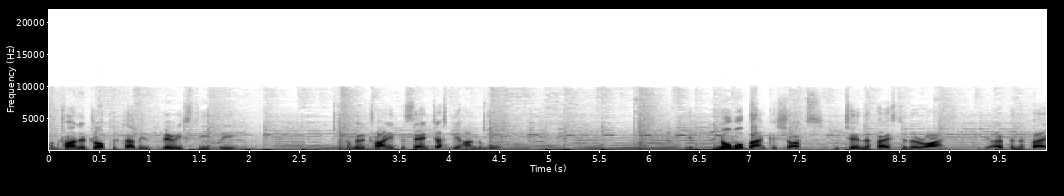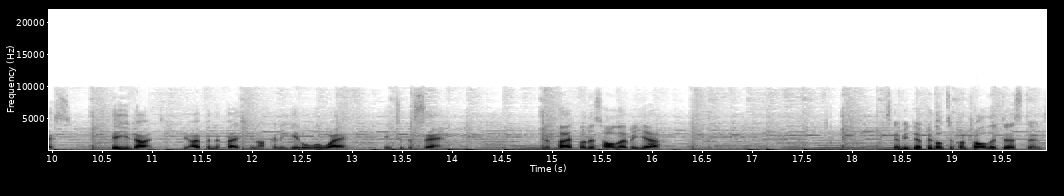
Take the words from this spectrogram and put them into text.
I'm trying to drop the club in very steeply. I'm going to try and hit the sand just behind the ball. Normal bunker shots, you turn the face to the right, you open the face, here you don't. If you open the face, you're not going to get all the way into the sand. Play for this hole over here. It's going to be difficult to control the distance,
